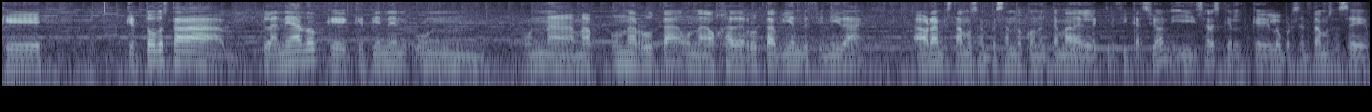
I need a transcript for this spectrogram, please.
que, que todo está planeado, que, que tienen un, una, una ruta, una hoja de ruta bien definida. Ahora estamos empezando con el tema de la electrificación y sabes que, que lo presentamos hace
